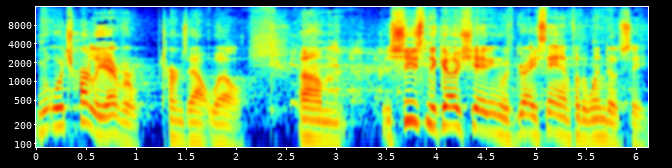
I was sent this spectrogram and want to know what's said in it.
which hardly ever turns out well. Um, she's negotiating with Grace Ann for the window seat.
